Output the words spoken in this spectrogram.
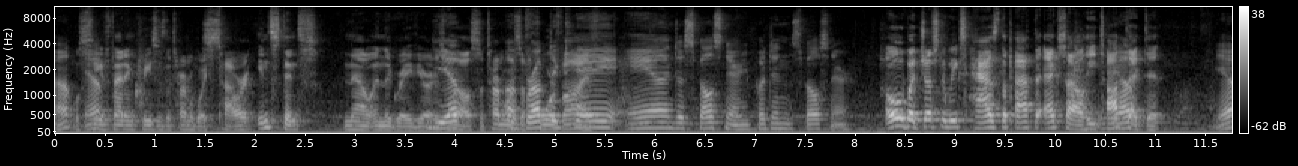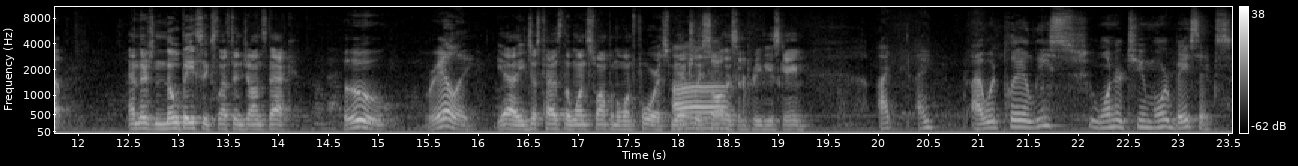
Oh, We'll see if that increases the Tarmogoyf's power. Instants now in the graveyard as well, so Tarmogoyf's a abrupt 4-5. and a spell snare. You put in the spell snare. Oh, but Justin Weeks has the Path to Exile. He top Yep. it. Yep. And there's no basics left in John's deck. Ooh, really? Yeah, he just has the one swamp and the one forest. We actually saw Uh, this in a previous game. I, I, I would play at least one or two more basics.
